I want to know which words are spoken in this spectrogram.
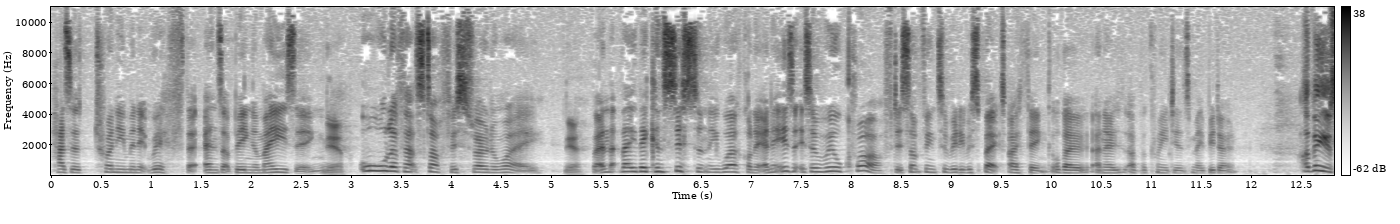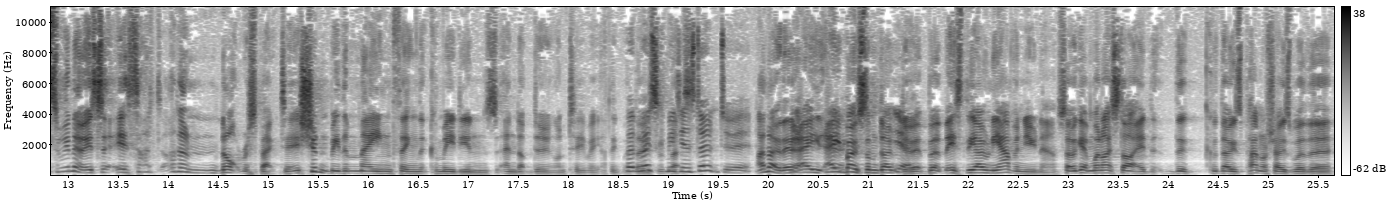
has a 20 minute riff that ends up being amazing, Yeah. all of that stuff is thrown away. Yeah. And they, they consistently work on it, and it is it's a real craft. It's something to really respect, I think. Although I know other comedians maybe don't. I think it's you know it's it's I, I don't not respect it. It shouldn't be the main thing that comedians end up doing on TV. I think, But most comedians don't do it. I know. They, Yeah, a, a, most of them don't Yeah. do it, but it's the only avenue now. So again, when I started, the, those panel shows were the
